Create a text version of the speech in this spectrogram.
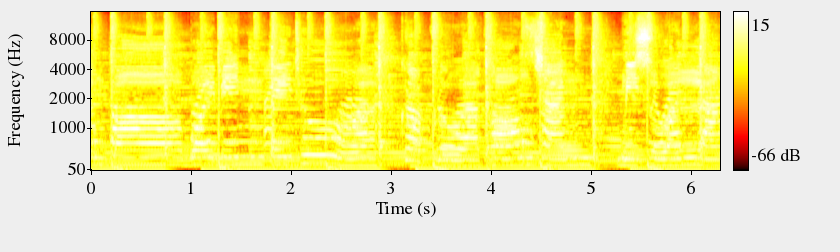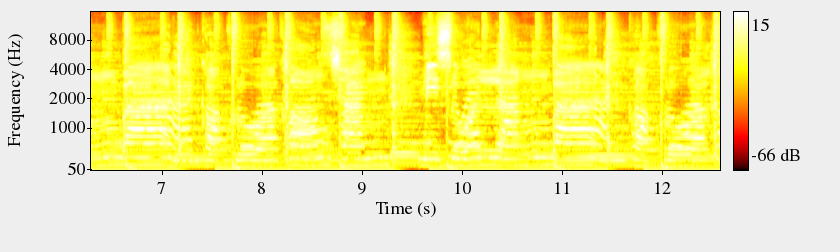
งปอบอยบินไปทั่ว อบครัวของฉัน มีสวนหลังบ้านครอบครัวของฉัน มีสวนหลังบ้านครอบครัวข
